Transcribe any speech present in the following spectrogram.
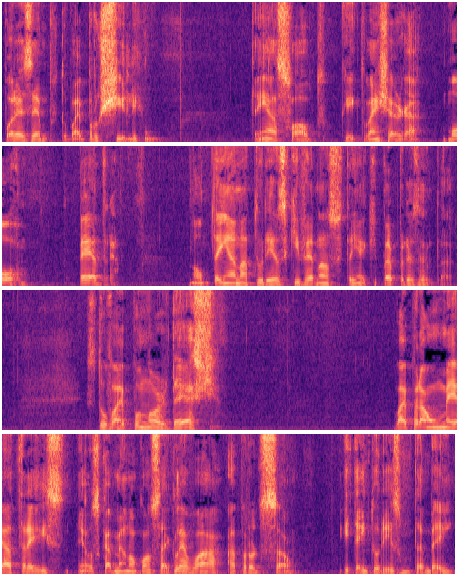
por exemplo, tu vai para o Chile, tem asfalto, o que, que tu vai enxergar? Morro, pedra. Não tem a natureza que Venâncio tem aqui para apresentar. Se tu vai para o Nordeste, vai para 163, nem os caminhões não conseguem levar a produção. E tem turismo também.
